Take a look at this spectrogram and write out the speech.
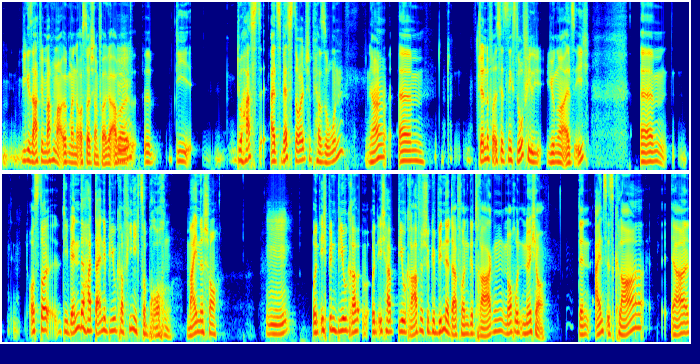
wie gesagt, wir machen mal irgendwann eine Ostdeutschland-Folge, aber Mhm. äh, die, du hast als westdeutsche Person, ja, ähm, Jennifer ist jetzt nicht so viel jünger als ich, ähm, Ostdeu die Wende hat deine Biografie nicht zerbrochen, meine schon. Mhm. Und ich bin Biogra und ich habe biografische Gewinne davon getragen, noch und nöcher. Denn eins ist klar, ja,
